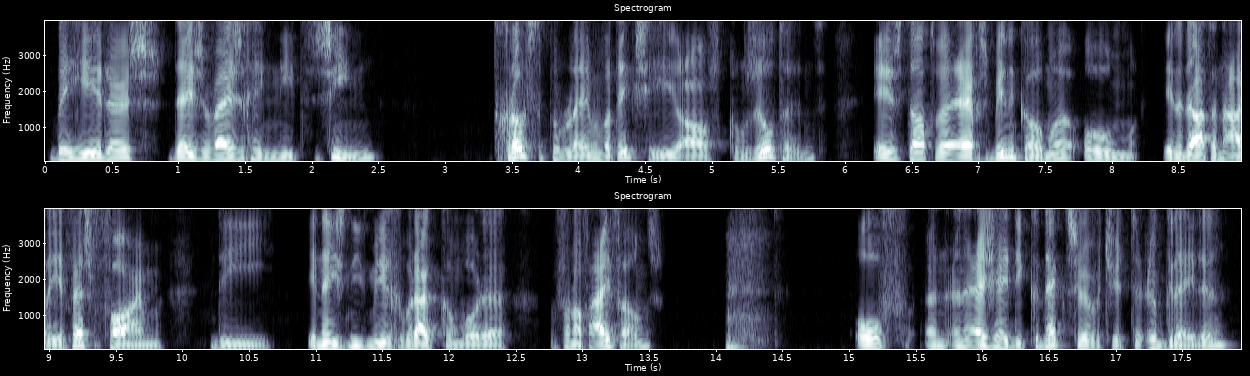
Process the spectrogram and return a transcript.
beheerders deze wijziging niet zien. Het grootste probleem wat ik zie als consultant is dat we ergens binnenkomen om inderdaad een ADFS-farm die ineens niet meer gebruikt kan worden vanaf iPhones. Of een, een Azure D Connect servertje te upgraden.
